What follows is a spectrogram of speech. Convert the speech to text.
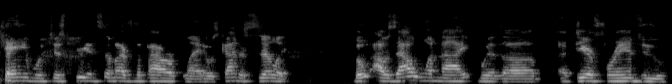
came with just being somebody from the power plant. It was kind of silly. But I was out one night with uh, a dear friend who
